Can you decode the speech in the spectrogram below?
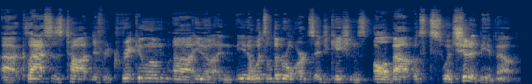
uh, classes taught, different curriculum? Uh, you know, and you know what's a liberal arts education is all about? What's what should it be about?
